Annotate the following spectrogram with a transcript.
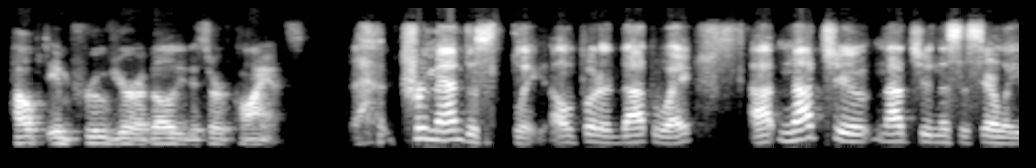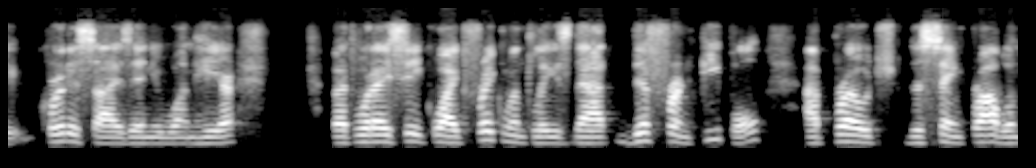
helped improve your ability to serve clients? tremendously i'll put it that way uh, not to not to necessarily criticize anyone here but what i see quite frequently is that different people approach the same problem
